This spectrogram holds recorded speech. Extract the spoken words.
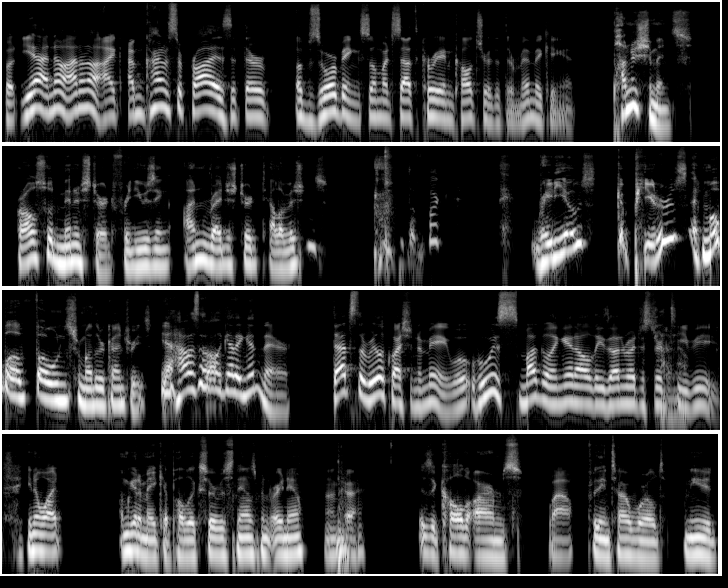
but yeah, no, I don't know. I, I'm kind of surprised that they're absorbing so much South Korean culture that they're mimicking it. Punishments are also administered for using unregistered televisions. what the fuck? Radios, computers, and mobile phones from other countries. Yeah, how is that all getting in there? That's the real question to me. Wh- Who is smuggling in all these unregistered. TVs? You know what? I'm going to make a public service announcement right now. Okay. Is it call to arms Wow. for the entire world. We need to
